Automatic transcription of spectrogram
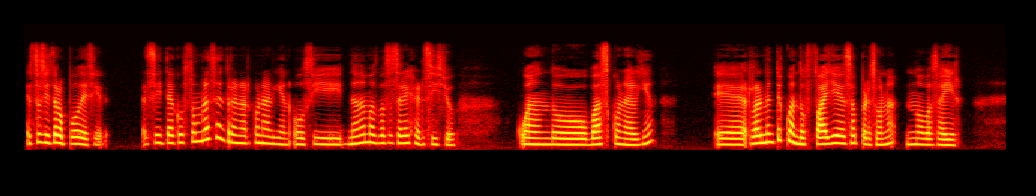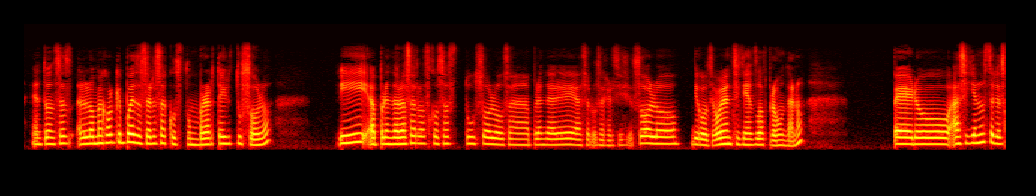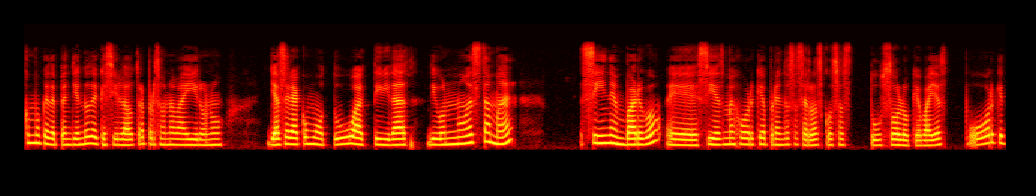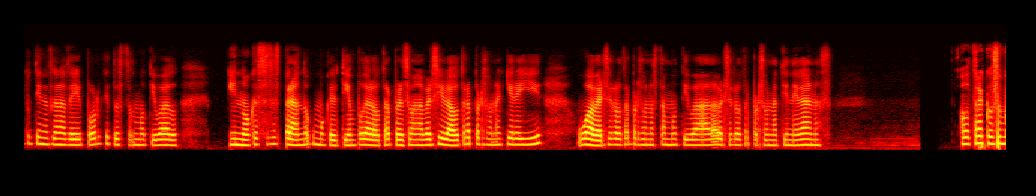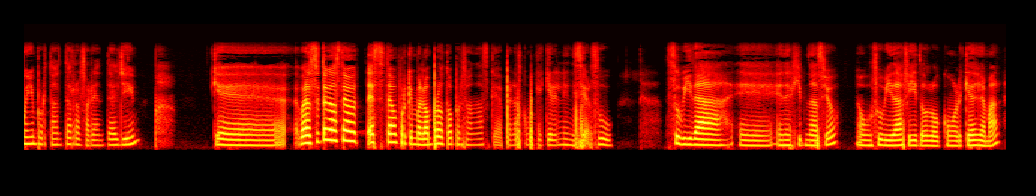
Esto sí te lo puedo decir. Si te acostumbras a entrenar con alguien o si nada más vas a hacer ejercicio cuando vas con alguien, eh, realmente cuando falle esa persona no vas a ir. Entonces, lo mejor que puedes hacer es acostumbrarte a ir tú solo y aprender a hacer las cosas tú solo, o sea, aprender a hacer los ejercicios solo. Digo, obviamente si tienes dudas, pregunta, ¿no? Pero así ya no estarías como que dependiendo de que si la otra persona va a ir o no. Ya sería como tu actividad. Digo, no está mal. Sin embargo, eh, sí es mejor que aprendas a hacer las cosas tú solo, que vayas porque tú tienes ganas de ir, porque tú estás motivado. Y no que estés esperando como que el tiempo de la otra persona, a ver si la otra persona quiere ir o a ver si la otra persona está motivada, a ver si la otra persona tiene ganas. Otra cosa muy importante referente al gym, que, bueno, estoy tocando este, este, tema porque me lo han preguntado personas que apenas como que quieren iniciar su, su vida eh, en el gimnasio, o su vida fit, o como le quieras llamar.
